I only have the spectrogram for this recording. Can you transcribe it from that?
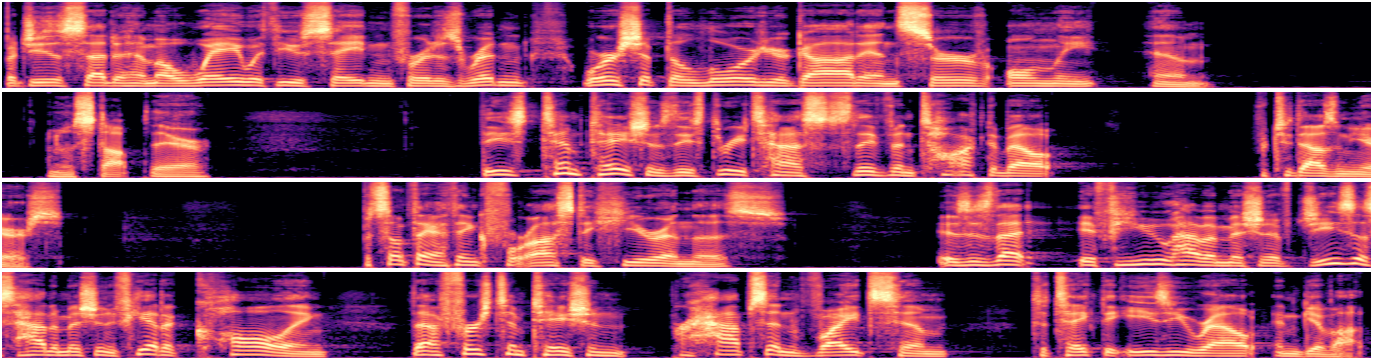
But Jesus said to him, Away with you, Satan, for it is written, Worship the Lord your God and serve only him. I'm going to stop there. These temptations, these three tests, they've been talked about for 2,000 years. But something I think for us to hear in this is, is that if you have a mission, if Jesus had a mission, if he had a calling, that first temptation perhaps invites him to take the easy route and give up.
